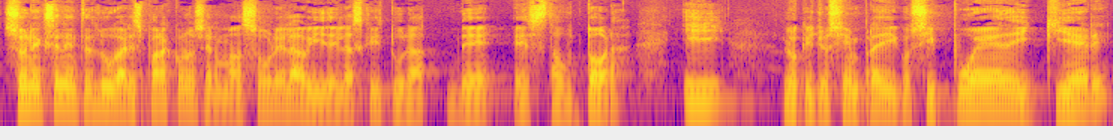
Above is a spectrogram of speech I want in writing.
son excelentes lugares para conocer más sobre la vida y la escritura de esta autora. Y lo que yo siempre digo, si puede y quiere,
